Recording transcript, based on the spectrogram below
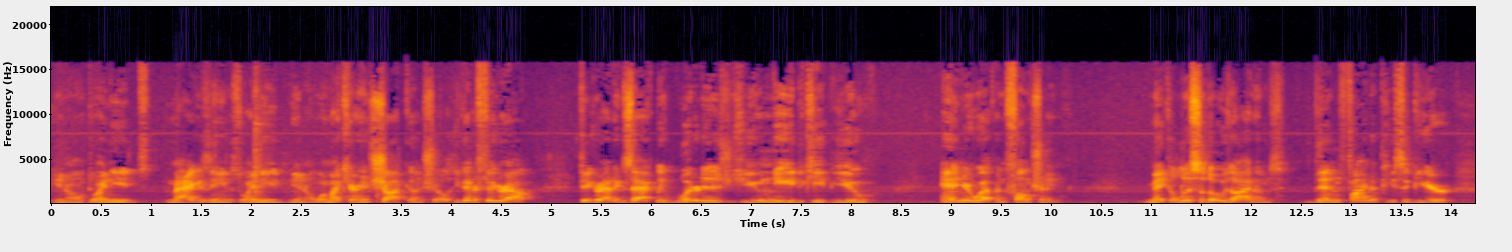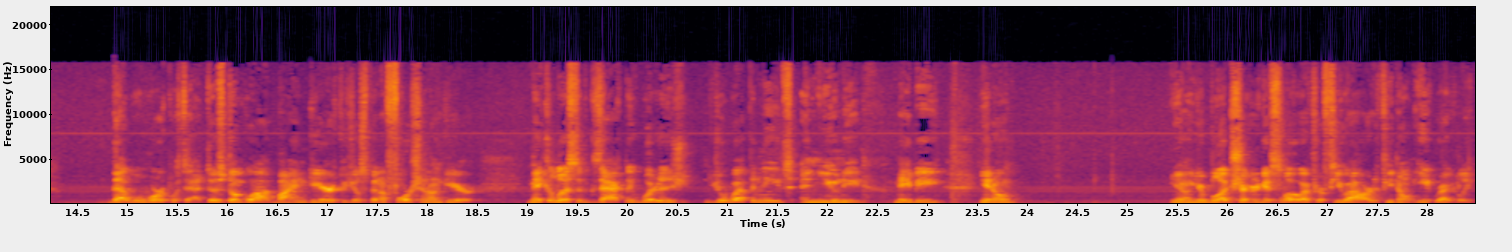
You know, do I need magazines? Do I need, you know, what am I carrying shotgun shells? You got to figure out figure out exactly what it is you need to keep you and your weapon functioning. Make a list of those items, then find a piece of gear that will work with that. Just don't go out buying gear because you'll spend a fortune on gear. Make a list of exactly what it is your weapon needs and you need. Maybe, you know, you know, your blood sugar gets low after a few hours if you don't eat regularly.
